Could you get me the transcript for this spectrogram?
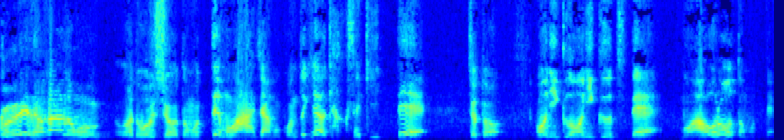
俺なかなかもううわどうしようと思ってもうああじゃあもうこの時は客席行ってちょっと「お肉お肉」っつってもう煽ろうと思って。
